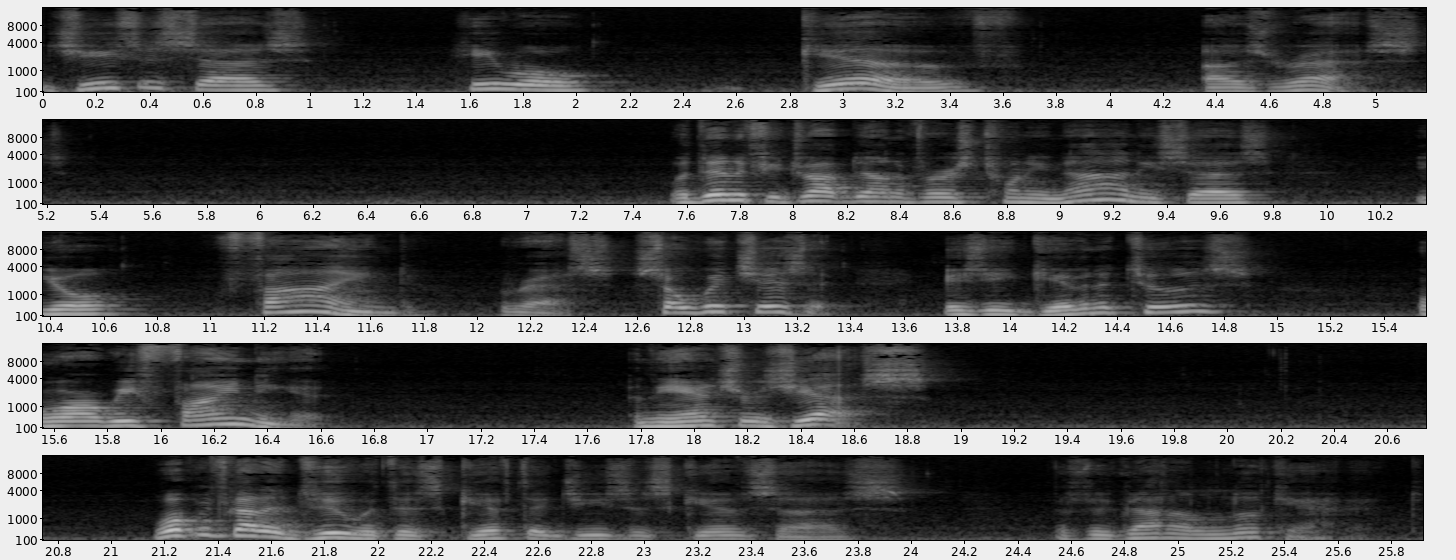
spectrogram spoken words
Jesus says he will give us rest. But then if you drop down to verse 29, he says, you'll find rest. So which is it? Is he giving it to us or are we finding it? And the answer is yes. What we've got to do with this gift that Jesus gives us is we've got to look at it.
